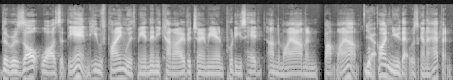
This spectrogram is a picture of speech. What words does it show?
The result was at the end he was playing with me and then he came over to me and put his head under my arm and bumped my arm. Look i knew that was going to happen.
